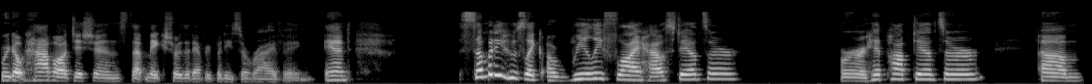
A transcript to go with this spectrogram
we don't have auditions that make sure that everybody's arriving. And somebody who's like a really fly house dancer or a hip hop dancer um,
